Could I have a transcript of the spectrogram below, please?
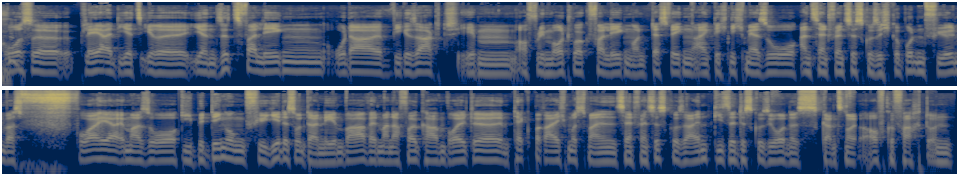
große Player, die jetzt ihre, ihren Sitz verlegen oder wie gesagt eben auf Remote Work verlegen und deswegen eigentlich nicht mehr so an San Francisco sich gebunden fühlen, was vorher immer so die Bedingung für jedes Unternehmen war. Wenn man Erfolg haben wollte im Tech-Bereich, muss man in San Francisco sein. Diese Diskussion ist ganz neu aufgefacht und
